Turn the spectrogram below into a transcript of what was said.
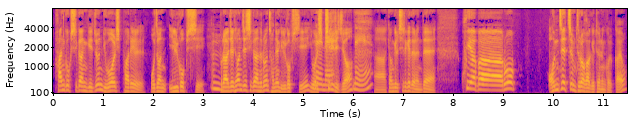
한국 시간 기준 6월 18일 오전 7시, 브라질 현지 시간으로는 저녁 7시, 6월 음. 네네. 17일이죠. 네. 아, 경기를 치르게 되는데 쿠이아바로 언제쯤 들어가게 되는 걸까요?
